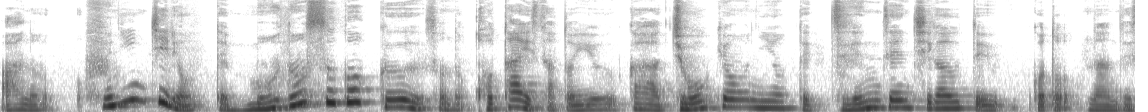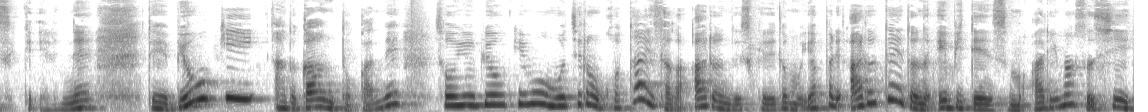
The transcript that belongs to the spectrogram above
あの不妊治療ってものすごくその個体差というか状況によって全然違うっていうことなんですけれどね。で病気あのがんとかねそういう病気ももちろん個体差があるんですけれどもやっぱりある程度のエビデンスもありますし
